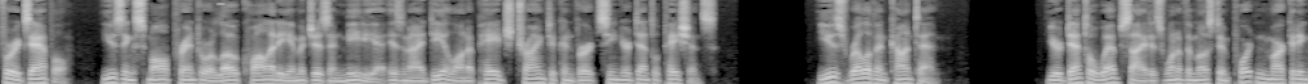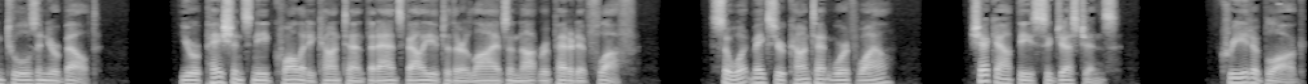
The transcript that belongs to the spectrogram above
For example, using small print or low quality images and media isn't ideal on a page trying to convert senior dental patients. Use relevant content. Your dental website is one of the most important marketing tools in your belt. Your patients need quality content that adds value to their lives and not repetitive fluff. So, what makes your content worthwhile? Check out these suggestions. Create a blog.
